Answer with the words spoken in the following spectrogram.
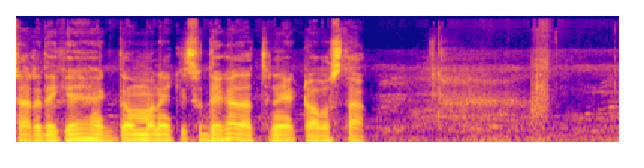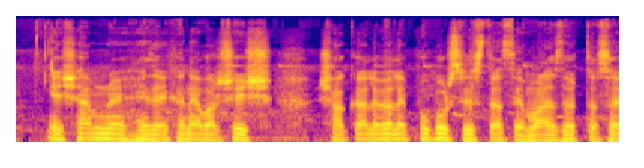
চারিদিকে একদম মানে কিছু দেখা যাচ্ছে না, একটা অবস্থা। এই সামনে এখানে আবার সেই সকালবেলায় পুকুর সিস্তাছে মাছ ধরতেছে।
